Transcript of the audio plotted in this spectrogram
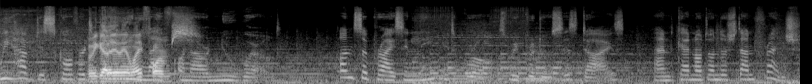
We have discovered we got alien life, life forms on our new world. Unsurprisingly, it grows, reproduces, dies, and cannot understand French.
